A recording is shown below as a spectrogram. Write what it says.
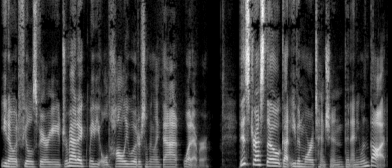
You know, it feels very dramatic, maybe old Hollywood or something like that, whatever. This dress though got even more attention than anyone thought.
